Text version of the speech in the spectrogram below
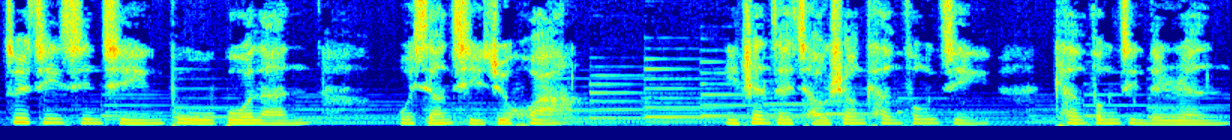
最近心情不无波澜。我想起一句话：“你站在桥上看风景，看风景的人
